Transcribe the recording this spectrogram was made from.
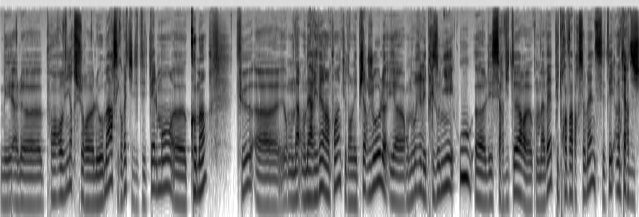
Mais le- pour en revenir sur le homard, c'est qu'en fait, il était tellement commun que euh, on, est arrivé à un point que dans les pires geôles, et euh, nourrir les prisonniers ou euh, les serviteurs qu'on avait plus de trois fois par semaine, c'était interdit.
